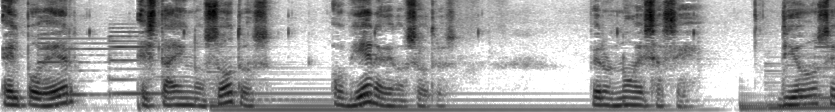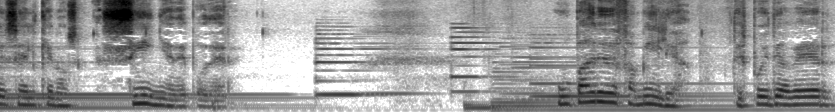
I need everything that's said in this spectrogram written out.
el poder está en nosotros o viene de nosotros. Pero no es así. Dios es el que nos ciñe de poder. Un padre de familia, después de haber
